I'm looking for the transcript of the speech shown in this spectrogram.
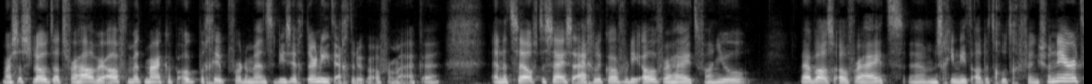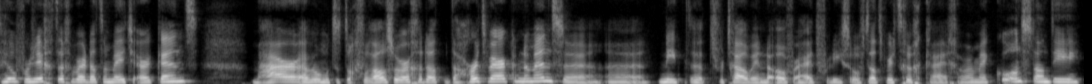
Maar ze sloot dat verhaal weer af met, maar ik heb ook begrip voor de mensen die zich er niet echt druk over maken. En hetzelfde zei ze eigenlijk over die overheid. Van joh, we hebben als overheid uh, misschien niet altijd goed gefunctioneerd. Heel voorzichtig werd dat een beetje erkend. Maar uh, we moeten toch vooral zorgen dat de hardwerkende mensen uh, niet het vertrouwen in de overheid verliezen of dat weer terugkrijgen. Waarmee constant die,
